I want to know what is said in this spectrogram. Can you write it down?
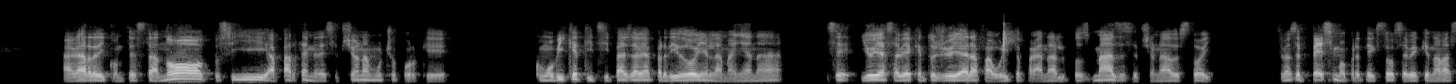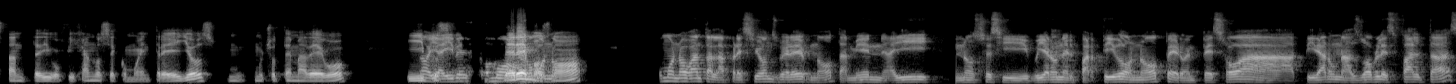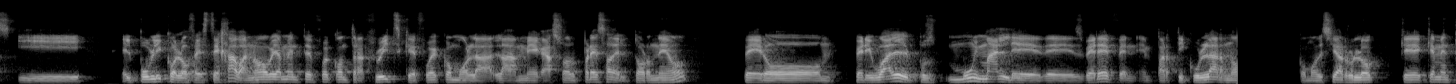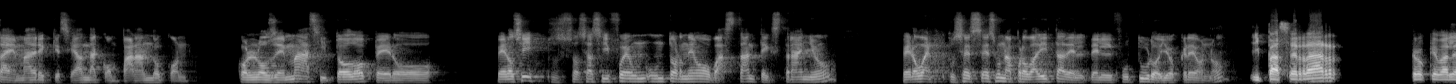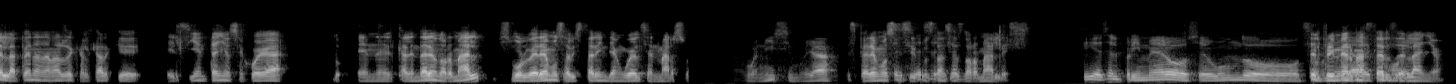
agarra y contesta, no, pues sí, aparte me decepciona mucho porque como vi que Tizipas ya había perdido hoy en la mañana, yo ya sabía que entonces yo ya era favorito para ganarlo, entonces más decepcionado estoy. Se me hace pésimo pretexto, se ve que nada más están, te digo, fijándose como entre ellos, mucho tema de ego. Y, pues, ahí ves cómo, veremos, no, ¿no? Cómo no aguanta la presión Zverev, ¿no? También ahí, no sé si vieron el partido o no, pero empezó a tirar unas dobles faltas y el público lo festejaba, ¿no? Obviamente fue contra Fritz, que fue como la, la mega sorpresa del torneo, pero pero igual, pues muy mal de, de Zverev en, particular, ¿no? Como decía Rulo, qué, qué menta de madre que se anda comparando con, con los demás y todo, pero, pero sí, pues, o sea, sí fue un, torneo bastante extraño, pero bueno, pues es, es una probadita del, del, futuro, yo creo, ¿no? Y para cerrar, creo que vale la pena nada más recalcar que el siguiente año se juega en el calendario normal, pues volveremos a visitar Indian Wells en marzo. Buenísimo, ya. Esperemos en circunstancias normales. Sí, es el primero o segundo. Es el primer Masters del año.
